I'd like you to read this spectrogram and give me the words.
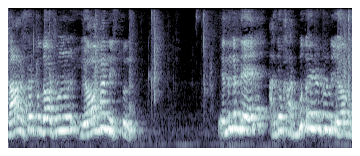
కాలసర్ప దోషం యోగాన్ని ఇస్తుంది. ఎందుకంటే అది ఒక అద్భుతమైనటువంటి యోగం.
